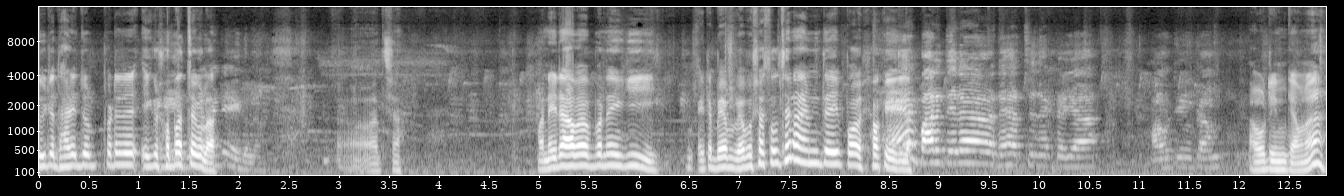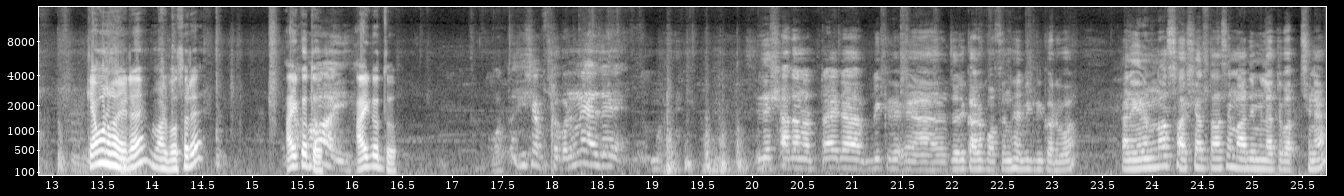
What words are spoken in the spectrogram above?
দুইটা ধারি জোটপাটের এগুলো সব বাচ্চাগুলো? এগুলো আচ্ছা। মানে এটা আবার মানে কি একটা ব্যবসা চলছে না এমনিতে শখে এগুলো? আউট ইনকাম না? কেমন হয় এটা মাস বছরে? আয় কত? আয় কত? হিসাব তো না যে এই যে সাদা নটটা এটা বিক্রি যদি কারও পছন্দ হয় বিক্রি করব। কারণ এরকম নট ছয় সাতটা আছে মাঝে মিলাতে পারছি না।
